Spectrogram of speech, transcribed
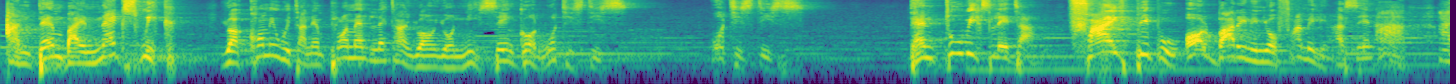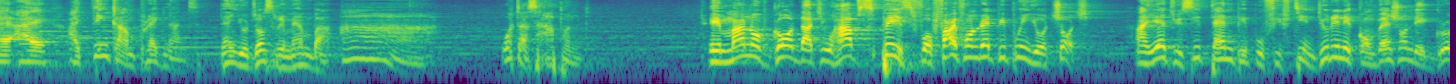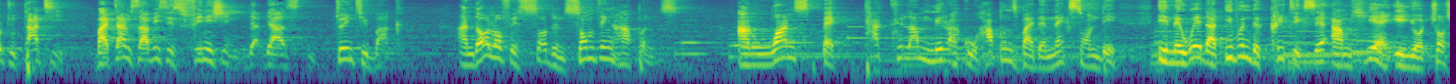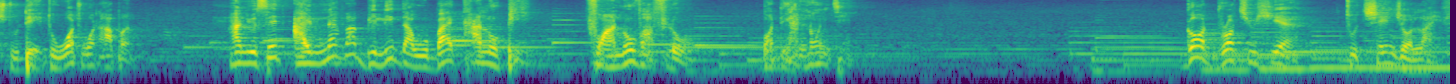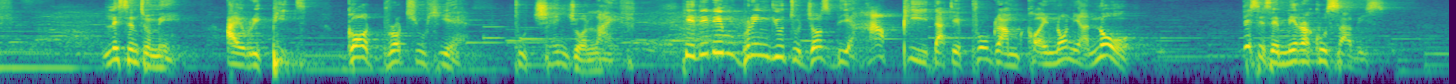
And then by next week, you are coming with an employment letter and you are on your knees saying, God, what is this? What is this? Then two weeks later, five people, all barren in your family, are saying, ah, I, I, I think I'm pregnant. Then you just remember, ah, what has happened? A man of God that you have space for 500 people in your church, and yet you see 10 people, 15. During a convention, they grow to 30. By time service is finishing, there's 20 back. And all of a sudden, something happens. And one spectacular miracle happens by the next Sunday in a way that even the critics say, I'm here in your church today to watch what happened. And you said, I never believed I would buy canopy for an overflow, but the anointing. God brought you here to change your life. Listen to me. I repeat, God brought you here to change your life. He didn't bring you to just be happy that a program, Koinonia. No. This is a miracle service.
